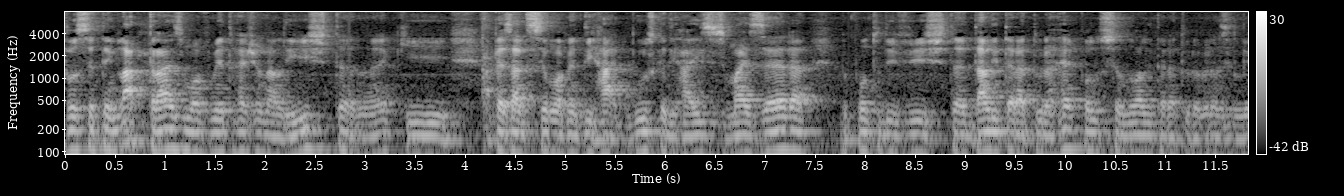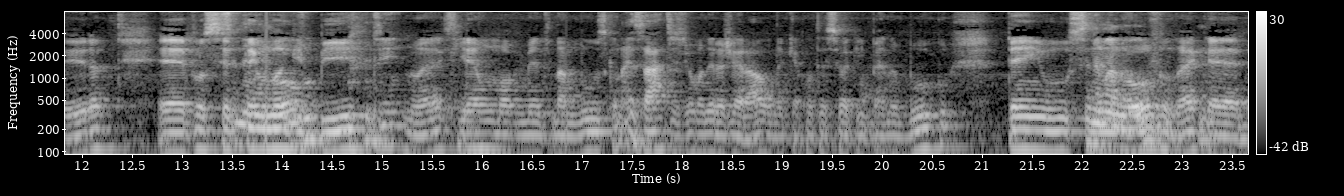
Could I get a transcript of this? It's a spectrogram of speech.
Você tem lá atrás o movimento regionalista, né, que apesar de ser um movimento de busca de raízes, mas era, do ponto de vista da literatura, revolucionou a literatura brasileira. É, você Cinema tem o Mangue Beat, não é, que é um movimento na música, nas artes de uma maneira geral, né, que aconteceu aqui em Pernambuco. Tem o Cinema, Cinema Novo, Novo né, que é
